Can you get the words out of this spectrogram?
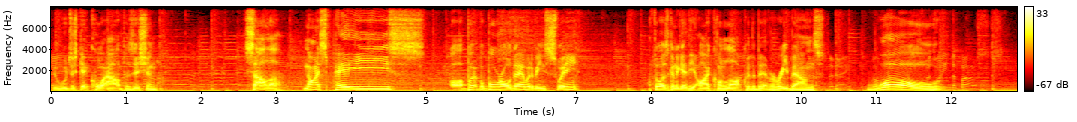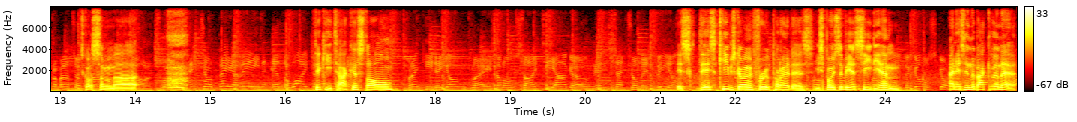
he will just get caught out of position. Salah, nice pace. Oh, a bit of a ball roll there would have been sweet. I thought I was going to get the icon lock with a bit of a rebound. Whoa. He's got some uh, tiki-taka style. It's, this keeps going through Paredes. He's supposed to be a CDM. And it's in the back of the net.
